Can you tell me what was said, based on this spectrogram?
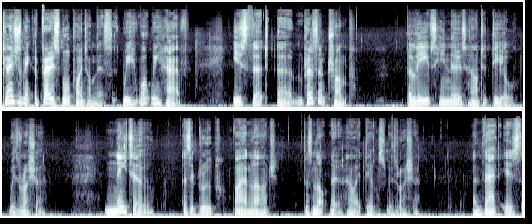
Can I just make a very small point on this? We, what we have is that um, President Trump believes he knows how to deal with Russia. NATO, as a group, by and large, does not know how it deals with Russia. And that is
